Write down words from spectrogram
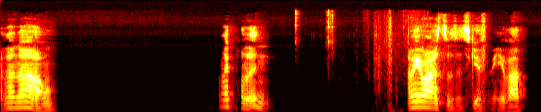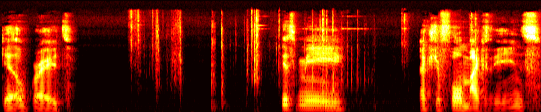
I don't know. I put in? How many rounds does this give me if I get upgrade? Gives me extra four magazines.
